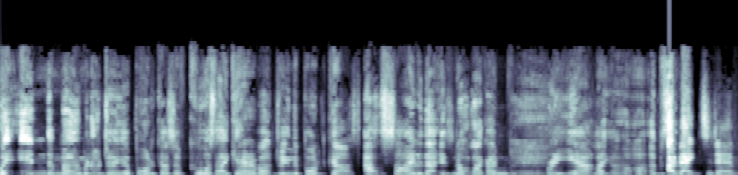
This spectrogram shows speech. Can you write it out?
we're in the moment of doing a podcast, of course I care about doing the podcast. Outside of that, it's not like I'm freaking out. Like uh, uh, I beg to differ,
